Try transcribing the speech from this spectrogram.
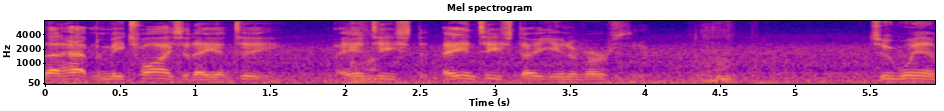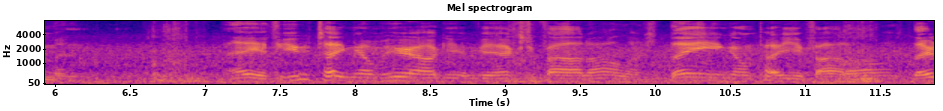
That happened to me twice at A&T, A&T, A&T State University. Two women. Hey, if you take me over here, I'll give you extra five dollars. They ain't gonna pay you five dollars. They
